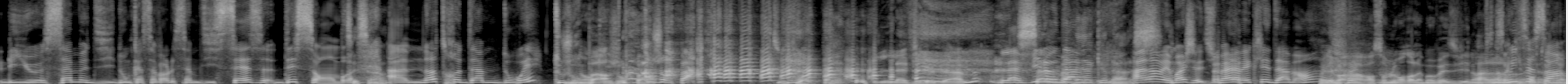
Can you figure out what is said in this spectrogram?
lieu samedi, donc à savoir le samedi 16 décembre C'est ça. à Notre-Dame-d'Ouai. Toujours Non, pas. Toujours pas. Toujours pas. La ville dame. La ville Salle aux Maria dames. Callas. Ah non, mais moi j'ai du mal avec les dames. Hein. Il va y avoir un rassemblement dans la mauvaise ville. hein, Ah, oui, c'est ça.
